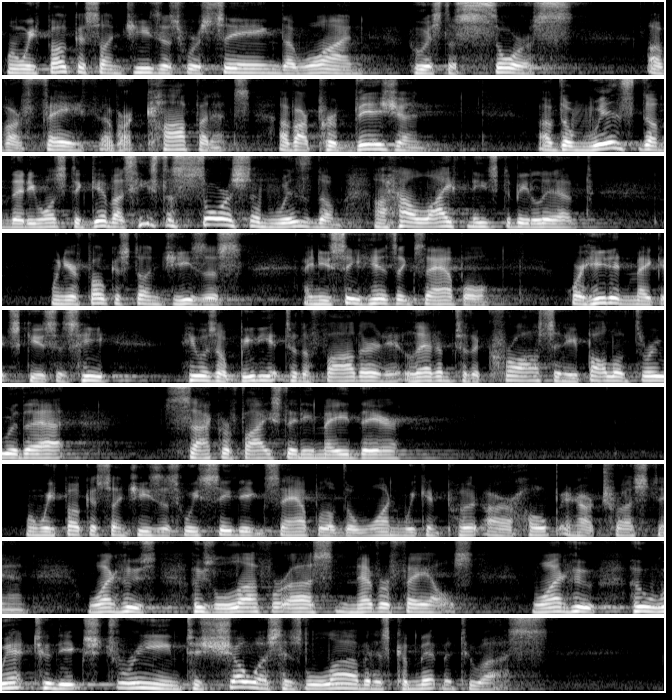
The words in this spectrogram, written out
When we focus on Jesus, we're seeing the one who is the source of our faith, of our confidence, of our provision, of the wisdom that He wants to give us. He's the source of wisdom on how life needs to be lived. When you're focused on Jesus and you see His example, where He didn't make excuses, He, he was obedient to the Father and it led Him to the cross, and He followed through with that sacrifice that He made there. When we focus on Jesus, we see the example of the one we can put our hope and our trust in, one whose, whose love for us never fails one who, who went to the extreme to show us his love and his commitment to us.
